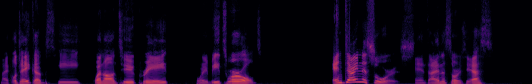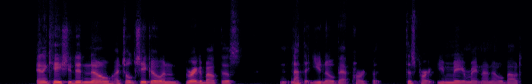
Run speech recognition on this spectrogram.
Michael Jacobs. He went on to create Boy Meets World And dinosaurs. and Dinosaurs. Yes. And in case you didn't know, I told Chico and Greg about this. Not that you know that part, but this part you may or may not know about.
